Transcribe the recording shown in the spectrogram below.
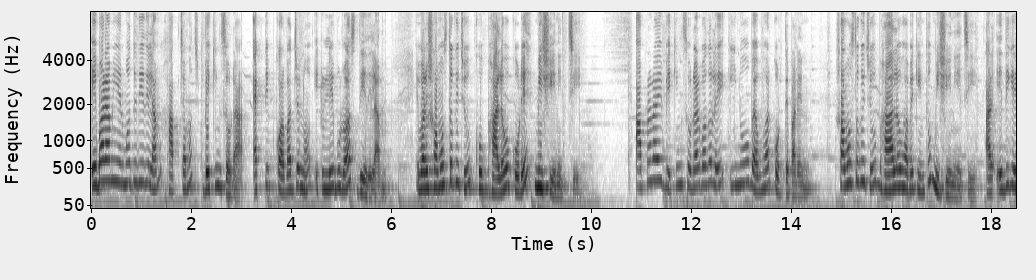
এবার আমি এর মধ্যে দিয়ে দিলাম হাফ চামচ বেকিং সোডা অ্যাক্টিভ করবার জন্য একটু লেবু রস দিয়ে দিলাম। এবারে সমস্ত কিছু খুব ভালো করে মিশিয়ে নিচ্ছি। আপনারা এই বেকিং সোডার বদলে ইনো ব্যবহার করতে পারেন। সমস্ত কিছু ভালোভাবে কিন্তু মিশিয়ে নিয়েছি। আর এদিকে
